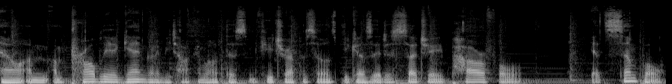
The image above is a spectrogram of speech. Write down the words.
Now, I'm, I'm probably again going to be talking about this in future episodes because it is such a powerful, yet simple,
